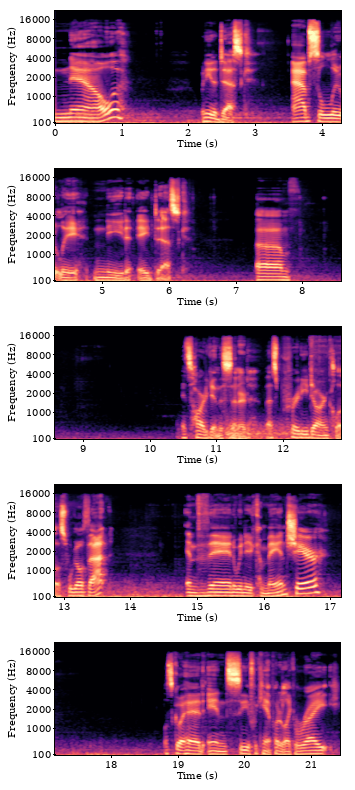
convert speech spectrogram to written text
Now, we need a desk. Absolutely need a desk. Um, it's hard to get in the centered. That's pretty darn close. We'll go with that. And then we need a command chair. Let's go ahead and see if we can't put it like right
